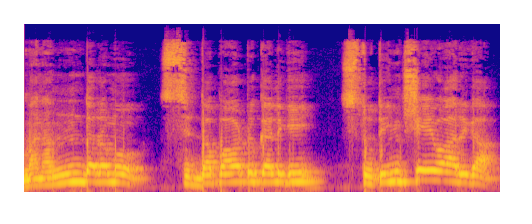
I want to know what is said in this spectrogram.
మనందరము సిద్ధపాటు కలిగి స్థుతించేవారుగా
